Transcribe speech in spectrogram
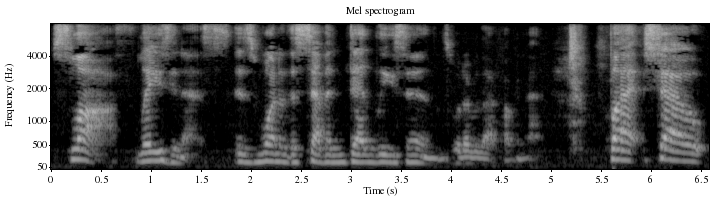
Sloth, laziness is one of the seven deadly sins, whatever that fucking meant. But so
